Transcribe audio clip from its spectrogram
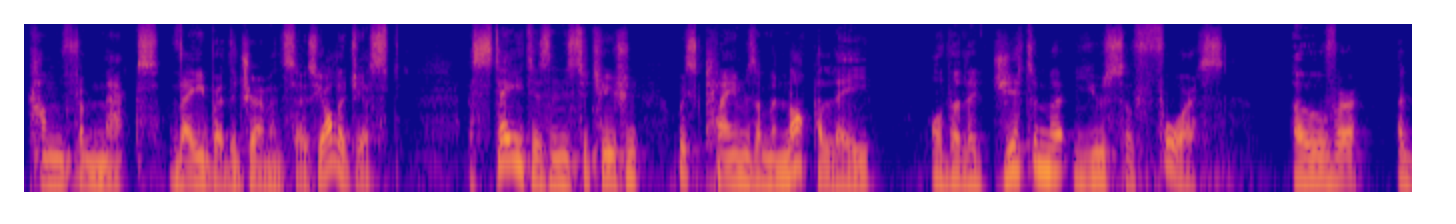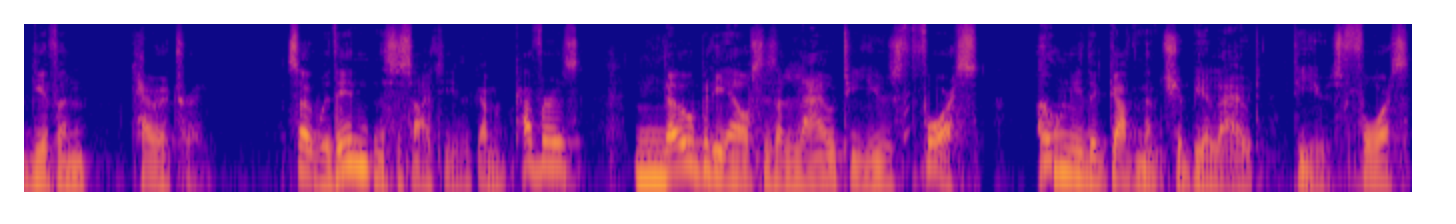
comes from Max Weber, the German sociologist. A state is an institution which claims a monopoly of the legitimate use of force over a given territory. So within the society the government covers, nobody else is allowed to use force. Only the government should be allowed to use force.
